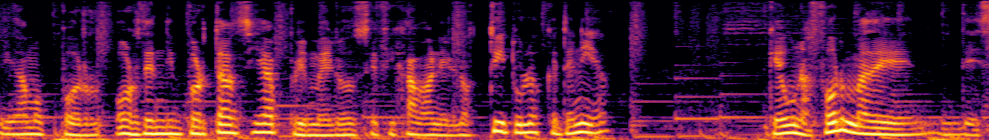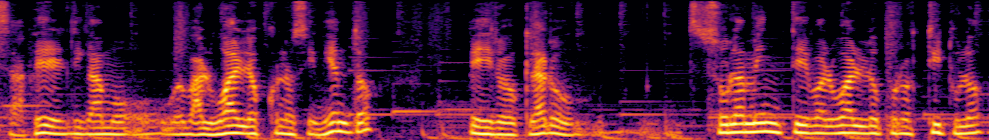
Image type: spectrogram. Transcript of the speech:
digamos, por orden de importancia, primero se fijaban en los títulos que tenía, que es una forma de, saber, digamos, o evaluar los conocimientos, pero claro, solamente evaluarlo por los títulos,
